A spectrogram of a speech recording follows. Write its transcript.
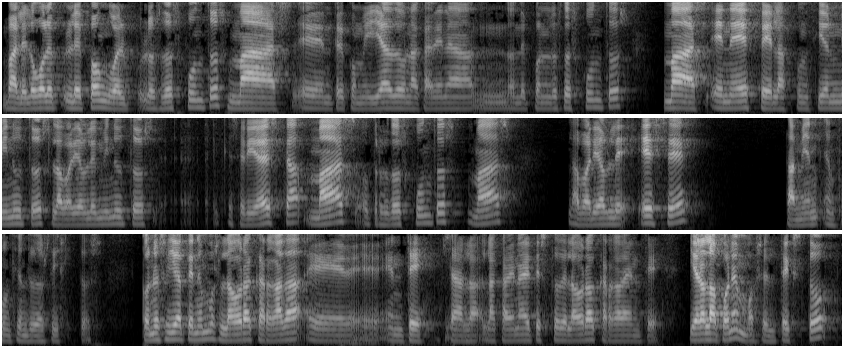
Vale, luego le, pongo los dos puntos más, eh, entrecomillado, una cadena donde ponen los dos puntos, más nf, la función minutos, la variable minutos, que sería esta, más otros dos puntos, más la variable s, también en función de dos dígitos. Con eso ya tenemos la hora cargada en t, o sea, la, cadena de texto de la hora cargada en t. Y ahora la ponemos, el texto,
